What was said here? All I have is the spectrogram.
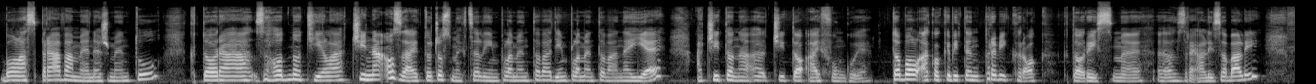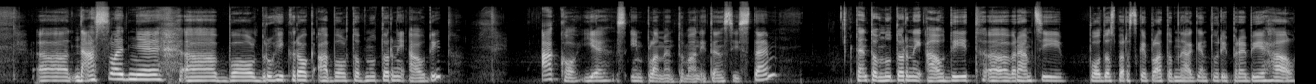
bola správa manažmentu, ktorá zhodnotila, či naozaj to, čo sme chceli implementovať, implementované je a či to, na, či to aj funguje. To bol ako keby ten prvý krok, ktorý sme zrealizovali. Eh, následne eh, bol druhý krok a bol to vnútorný audit. Ako je zimplementovaný ten systém? Tento vnútorný audit eh, v rámci pôdospodárskej platobnej agentúry prebiehal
